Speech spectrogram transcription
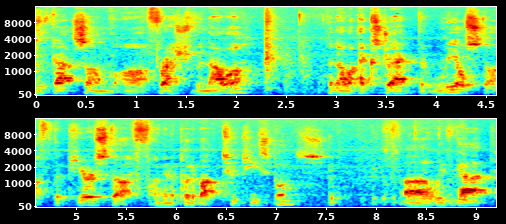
We've got some uh, fresh vanilla, vanilla extract, the real stuff, the pure stuff. I'm going to put about two teaspoons. Uh, we've got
